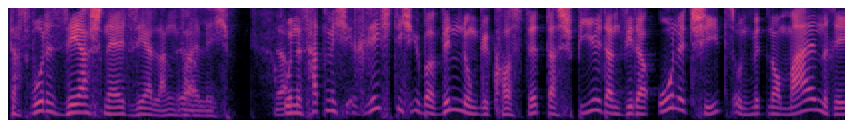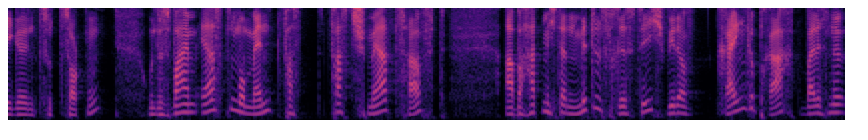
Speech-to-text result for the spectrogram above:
das wurde sehr schnell sehr langweilig. Ja. Und es hat mich richtig Überwindung gekostet, das Spiel dann wieder ohne Cheats und mit normalen Regeln zu zocken. Und es war im ersten Moment fast, fast schmerzhaft, aber hat mich dann mittelfristig wieder reingebracht, weil es eine,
